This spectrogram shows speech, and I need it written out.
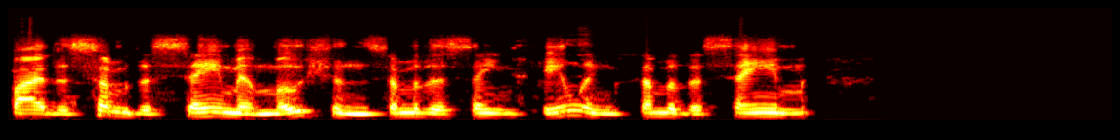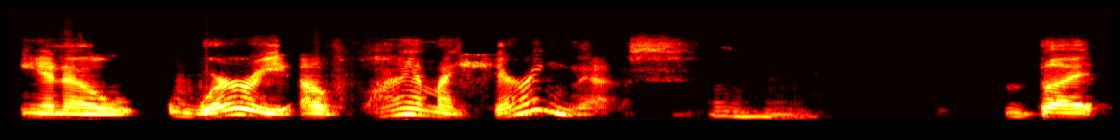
by the some of the same emotions, some of the same feelings, some of the same you know worry of why am I sharing this? Mm-hmm. But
